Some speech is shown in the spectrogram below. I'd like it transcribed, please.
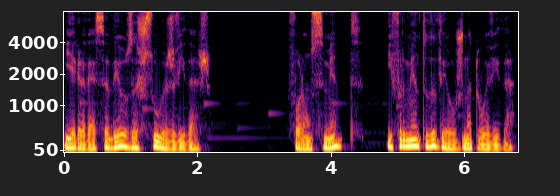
e agradece a Deus as suas vidas. Foram semente e fermento de Deus na tua vida.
